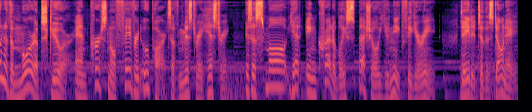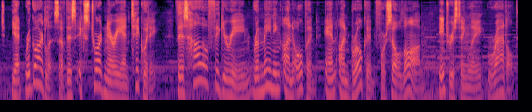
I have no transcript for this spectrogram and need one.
One of the more obscure and personal favorite ooparts of mystery history is a small yet incredibly special unique figurine. Dated to the Stone Age, yet regardless of this extraordinary antiquity, this hollow figurine remaining unopened and unbroken for so long, interestingly rattled.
